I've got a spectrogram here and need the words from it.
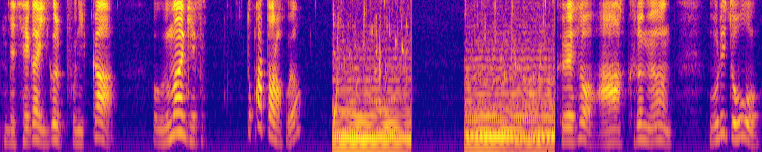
근데 제가 이걸 보니까 어, 음악이 계속 똑같더라고요. 그래서 아 그러면 우리도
